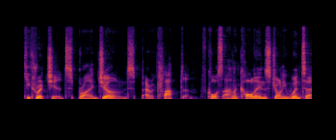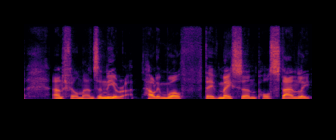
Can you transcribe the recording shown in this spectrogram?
Keith Richards, Brian Jones, Eric Clapton, of course Allen Collins, Johnny Winter, and Phil Manzanera, Howlin' Wolf, Dave Mason, Paul Stanley,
